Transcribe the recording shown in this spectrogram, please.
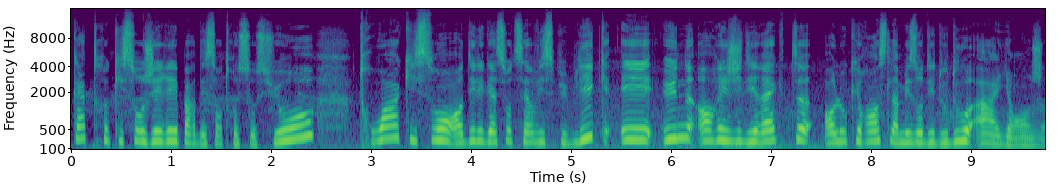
quatre qui sont gérées par des centres sociaux, trois qui sont en délégation de services publics et une en régie directe, en l'occurrence la Maison des Doudous à Ayange.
